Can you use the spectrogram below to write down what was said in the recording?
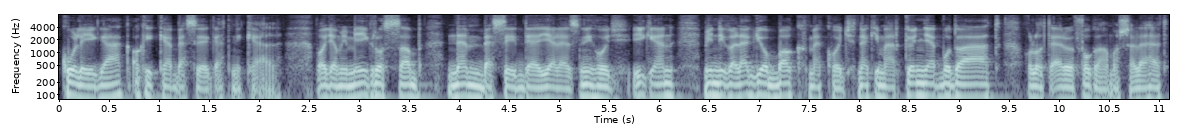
kollégák, akikkel beszélgetni kell. Vagy ami még rosszabb, nem beszéddel jelezni, hogy igen, mindig a legjobbak, meg hogy neki már könnyebb oda át, holott erről fogalma se lehet.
